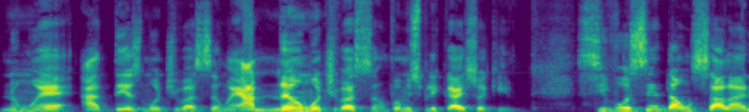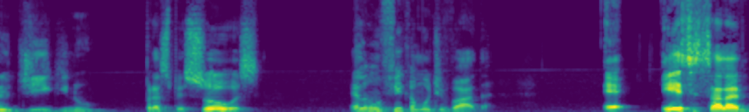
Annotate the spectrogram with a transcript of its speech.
não é a desmotivação, é a não motivação. Vamos explicar isso aqui. Se você dá um salário digno para as pessoas, ela não fica motivada. É esse salário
